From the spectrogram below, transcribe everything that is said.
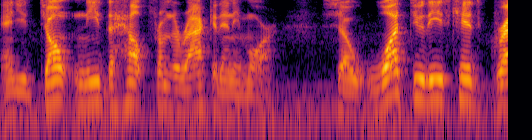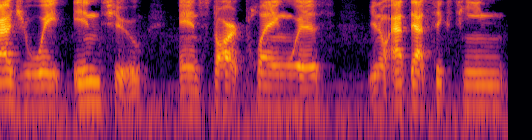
and you don't need the help from the racket anymore. So what do these kids graduate into and start playing with, you know, at that 16,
